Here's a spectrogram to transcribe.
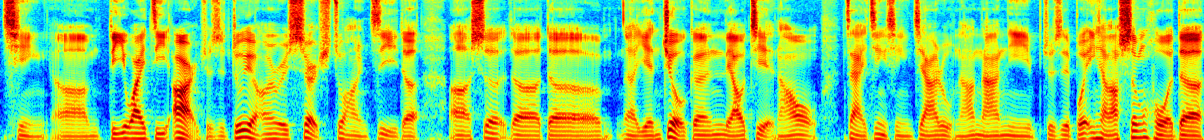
请呃 DYDR 就是 Do your own research，做好你自己的呃设的的呃研究跟了解，然后再进行加入，然后拿你就是不会影响到生活的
